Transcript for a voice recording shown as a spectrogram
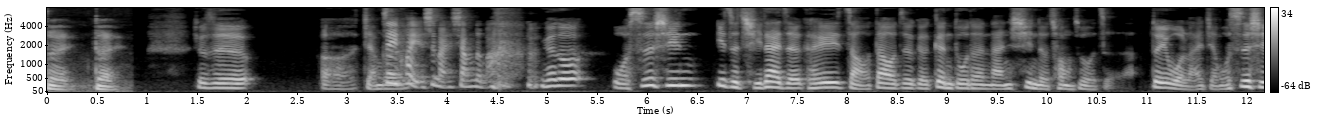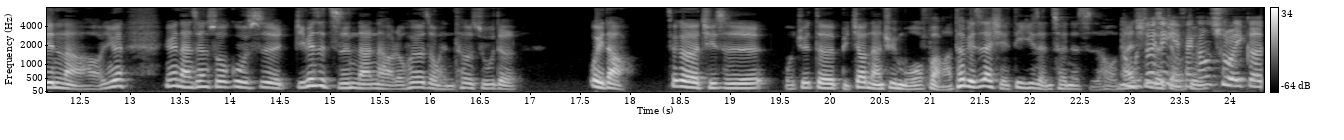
对对，就是呃，讲这一块也是蛮香的嘛。应该说，我私心一直期待着可以找到这个更多的男性的创作者对于我来讲，我私心啦哈，因为因为男生说故事，即便是直男好了，会有种很特殊的。味道，这个其实我觉得比较难去模仿啊，特别是在写第一人称的时候。我们最近也才刚出了一个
